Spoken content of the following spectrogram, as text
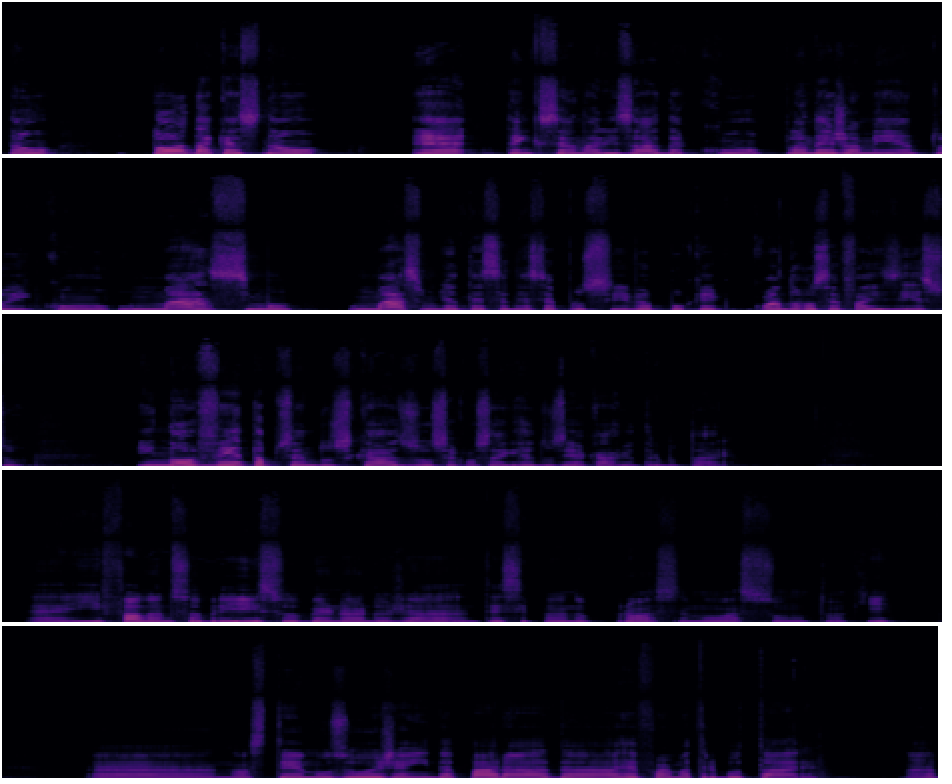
Então, toda a questão é, tem que ser analisada com planejamento e com o máximo, o máximo de antecedência possível, porque quando você faz isso, em 90% dos casos você consegue reduzir a carga tributária. É, e falando sobre isso, Bernardo, já antecipando o próximo assunto aqui, uh, nós temos hoje ainda parada a reforma tributária. Né?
